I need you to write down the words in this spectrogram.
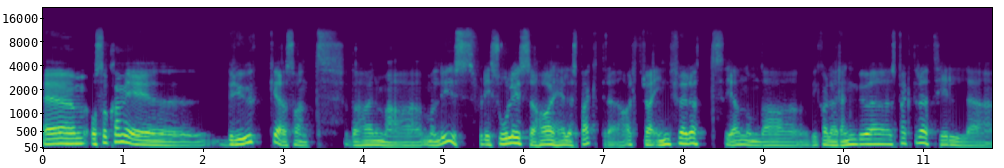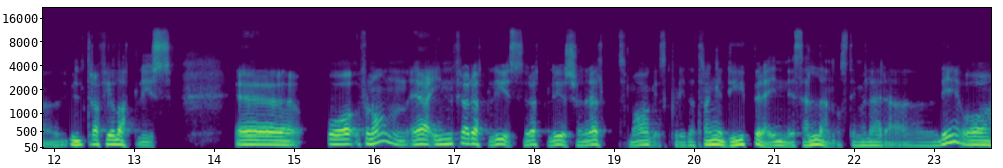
Um, og så kan vi uh, bruke sant, det her med, med, lys, fordi sollyset har hele spekteret. Alt fra infrarødt gjennom det vi kaller regnbuespekteret, til uh, ultrafiolett lys. Uh, Og for noen er infrarødt lys, rødt lys generelt magisk, fordi det trenger dypere inn i cellen og stimulerer de. Og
